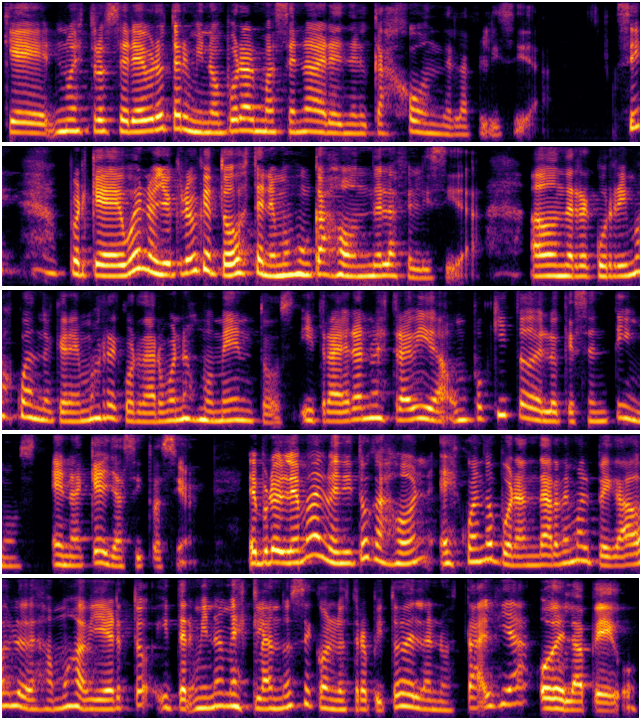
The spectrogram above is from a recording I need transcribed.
que nuestro cerebro terminó por almacenar en el cajón de la felicidad. ¿Sí? Porque, bueno, yo creo que todos tenemos un cajón de la felicidad, a donde recurrimos cuando queremos recordar buenos momentos y traer a nuestra vida un poquito de lo que sentimos en aquella situación. El problema del bendito cajón es cuando por andar de mal pegados lo dejamos abierto y termina mezclándose con los trapitos de la nostalgia o del apego.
